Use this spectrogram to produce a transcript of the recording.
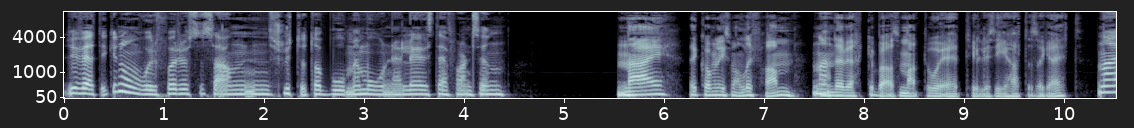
Vi vet ikke noe om hvorfor Susanne sluttet å bo med moren eller stefaren sin. Nei, det kommer liksom aldri fram, Nei. men det virker bare som at hun tydeligvis ikke hatt det så greit. Nei,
